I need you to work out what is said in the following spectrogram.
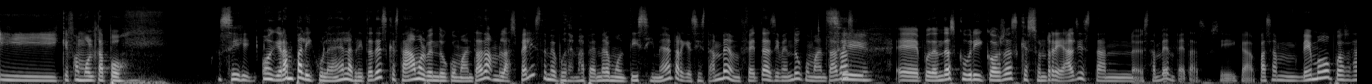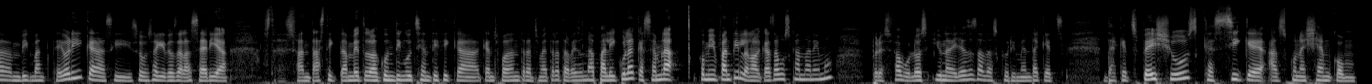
i que fa molta por. Sí, oh, gran pel·lícula, eh? La veritat és que estava molt ben documentada. Amb les pel·lis també podem aprendre moltíssim, eh? Perquè si estan ben fetes i ben documentades, Sí. eh, podem descobrir coses que són reals i estan, estan ben fetes. O sigui, que passa amb Nemo, passa amb Big Bang Theory, que si sou seguidors de la sèrie, ostres, fantàstic també tot el contingut científic que, que ens poden transmetre a través d'una pel·lícula que sembla com infantil en el cas de Buscant a Nemo, però és fabulós. I una d'elles és el descobriment d'aquests d'aquests peixos que sí que els coneixem com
